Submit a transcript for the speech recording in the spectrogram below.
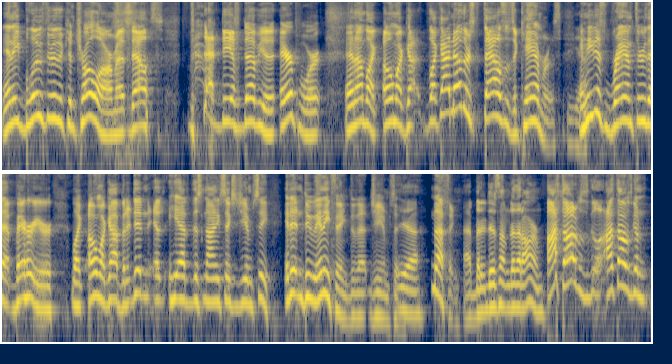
and he blew through the control arm at Dallas at DFW airport, and I'm like, oh my god! Like I know there's thousands of cameras, and he just ran through that barrier, like oh my god! But it didn't. it- he had this '96 GMC. It didn't do anything to that GMC. Yeah. nothing. I bet it did something to that arm. I thought it was. I thought it was going. to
